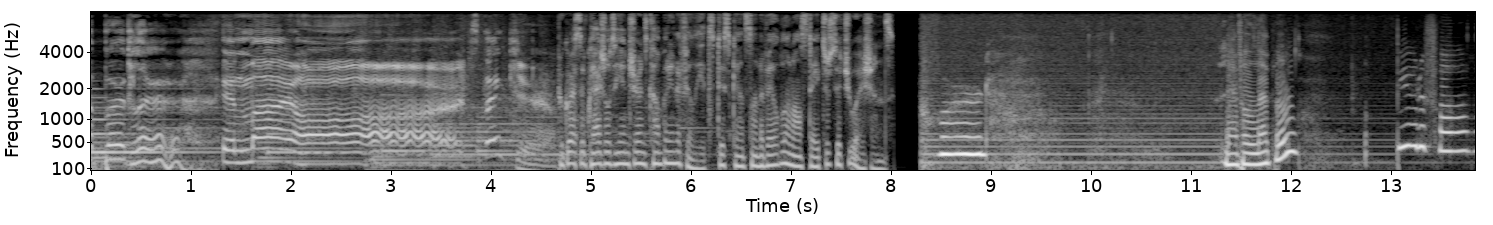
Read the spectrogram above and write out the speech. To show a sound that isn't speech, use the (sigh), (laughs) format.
a burglar in my heart. Thank you. Progressive Casualty Insurance Company and affiliates. Discounts not available in all states or situations. Chord. Level, level. Beautiful.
